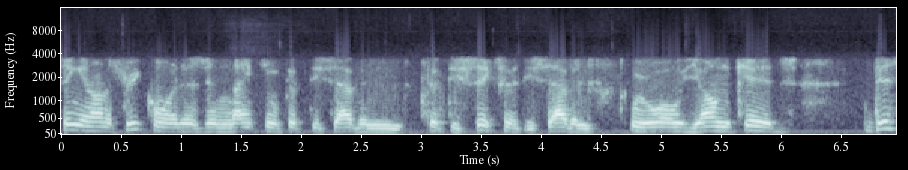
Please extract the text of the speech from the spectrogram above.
singing on the street corners in 1957, 56, 57. We were all young kids. This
